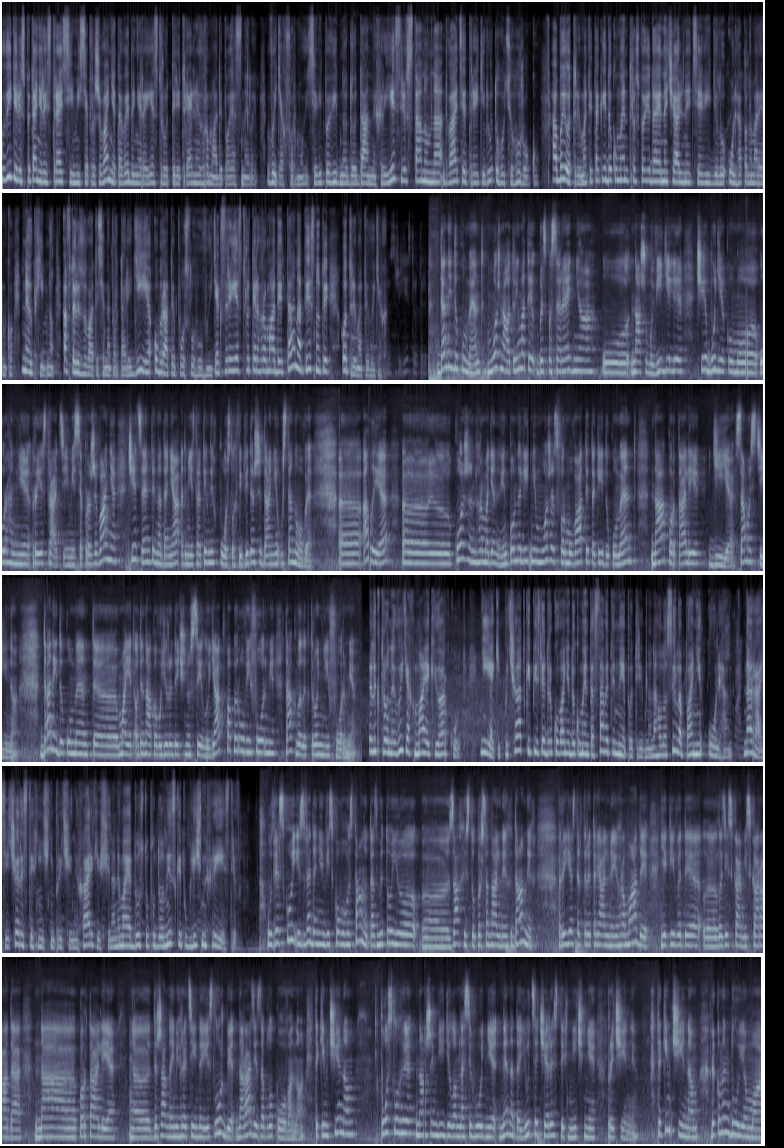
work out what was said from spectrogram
У відділі з питань реєстрації місця проживання та ведення реєстру територіальної громади пояснили. Витяг формується відповідно до даних реєстрів станом на 23 лютого цього року. Аби отримати такий документ, розповідає начальниця відділу Ольга Пономаренко, необхідно авторизуватися на порталі Дія, обрати послугу витяг з реєстру тергромади та натиснути Отримати витяг. Даний документ можна отримати безпосередньо у нашому відділі чи будь-якому органі реєстрації місця проживання чи центрі надання адміністративних послуг, відвідавши дані установи. Е, Але е, кожен громадянин повнолітній може сформувати такий документ на порталі Дія самостійно. Даний документ е, має одинакову юридичну силу як в паперовій формі, так і в електронній формі. Електронний витяг має QR-код. Ніякі печатки після друкування документа ставити не потрібно, наголосила пані Ольга. Наразі через технічні причини Харківщина не має доступу до низки публічних реєстрів. У зв'язку із введенням військового стану та з метою е, захисту персональних даних реєстр територіальної громади, який веде е, Лозівська міська рада на порталі е, Державної міграційної служби, наразі заблоковано. Таким чином. Послуги нашим відділом на сьогодні не надаються через технічні причини. Таким чином, рекомендуємо,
